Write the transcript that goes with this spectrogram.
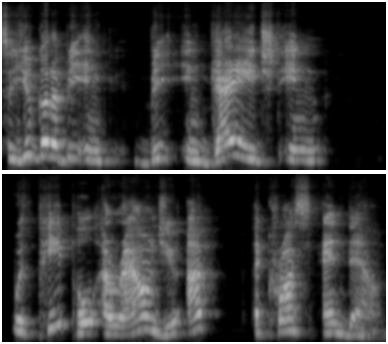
So you've got to be in, be engaged in with people around you up, across, and down.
